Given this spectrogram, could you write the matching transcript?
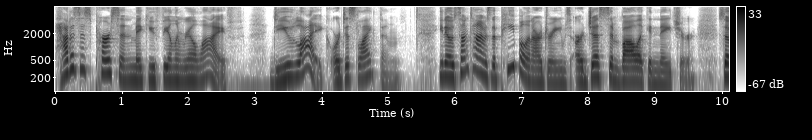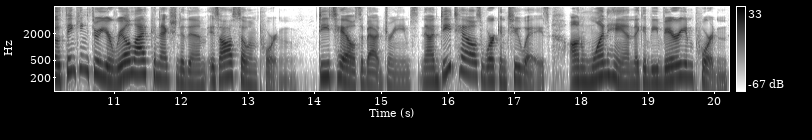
How does this person make you feel in real life? Do you like or dislike them? You know, sometimes the people in our dreams are just symbolic in nature. So, thinking through your real life connection to them is also important details about dreams. Now, details work in two ways. On one hand, they can be very important,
